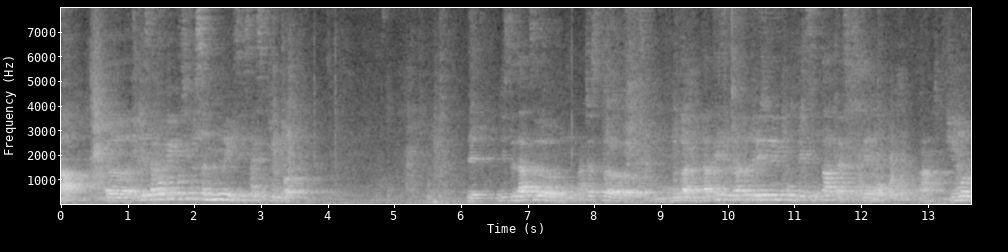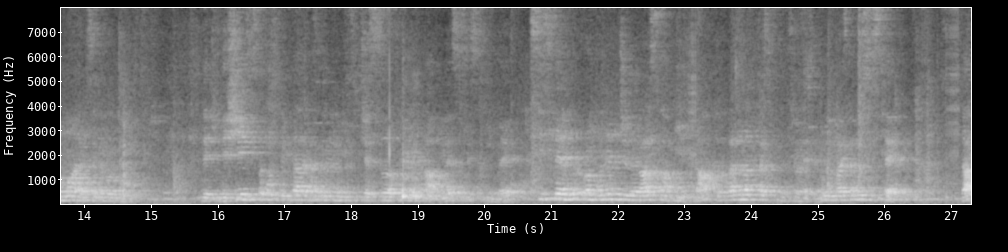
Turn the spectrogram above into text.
da? Uh, Este aproape imposibil să nu existe schimbări. Deci, este dată această mutabilitate este dată de complexitatea sistemului da? și numărul mare al semnelor lingvistice. Deci, deși există posibilitatea ca semnele lingvistice să fie mutabile, să se schimbe, sistemul rămâne în general stabil, da? Pentru că altfel ar putea să funcționeze. Nu mai este un sistem. Da?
